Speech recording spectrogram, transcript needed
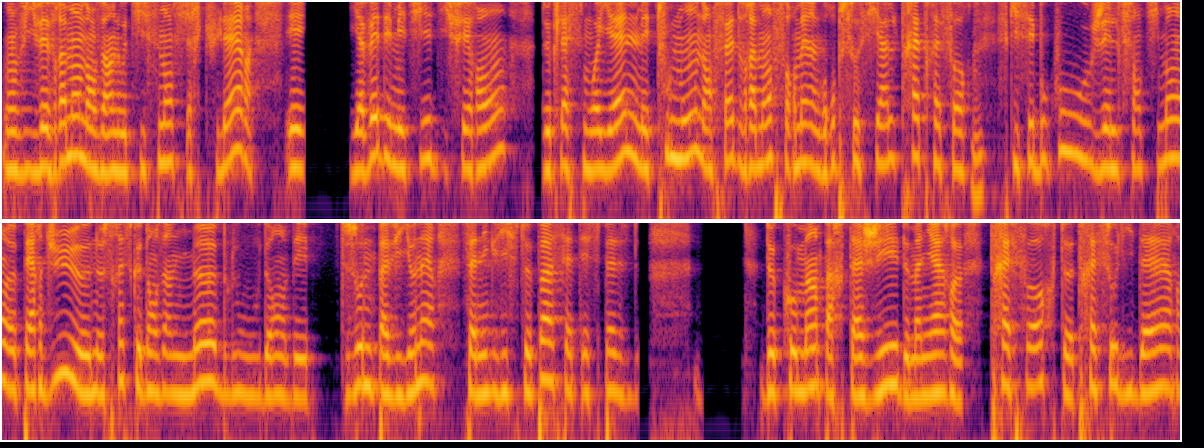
On vivait vraiment dans un lotissement circulaire et il y avait des métiers différents de classe moyenne, mais tout le monde, en fait, vraiment formait un groupe social très, très fort. Mm. Ce qui s'est beaucoup, j'ai le sentiment, euh, perdu, euh, ne serait-ce que dans un immeuble ou dans des zones pavillonnaires. Ça n'existe pas, cette espèce de, de commun partagé de manière euh, très forte, très solidaire,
